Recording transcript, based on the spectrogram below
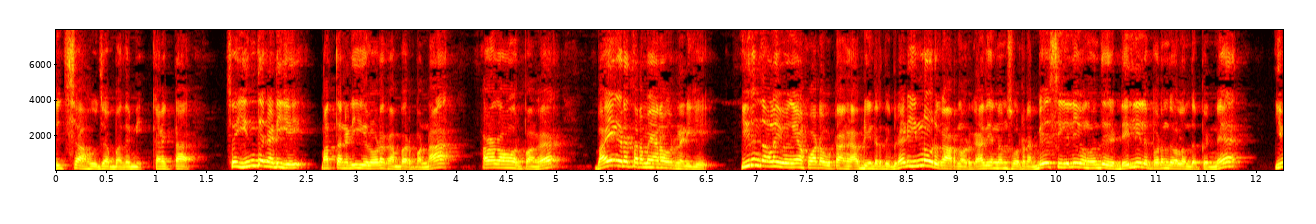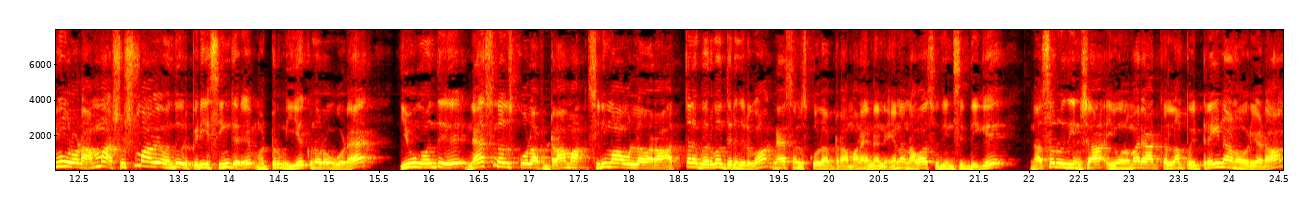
ரிச்சா அஹுஜா பதமி. கரெக்டா ஸோ இந்த நடிகை மற்ற நடிகைகளோட கம்பேர் பண்ணா அழகாகவும் இருப்பாங்க. பயங்கர திறமையான ஒரு நடிகை. இருந்தாலும் இவங்க ஏன் கோட்டை விட்டாங்க அப்படின்றது பின்னாடி இன்னொரு காரணம் இருக்கு. அது என்னன்னு சொல்றேன். பேசிக்கலி இவங்க வந்து டெல்லியில பிறந்து வளர்ந்த பெண்ணு. இவங்களோட அம்மா சுஷ்மாவே வந்து ஒரு பெரிய சிங்கரு மற்றும் இயக்குனரும் கூட. இவங்க வந்து national school of drama cinema உள்ள வர அத்தனை பேருக்கும் தெரிஞ்சிருக்கும். நேஷனல் ஸ்கூல் ஆஃப் ட்ராமானா என்னென்னு. ஏன்னா நவாசுதீன் சித்திக்கு நசருதீன் ஷா இவங்க மாதிரி ஆட்கள்லாம் போய் ட்ரெயின் ஆன ஒரு இடம்.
